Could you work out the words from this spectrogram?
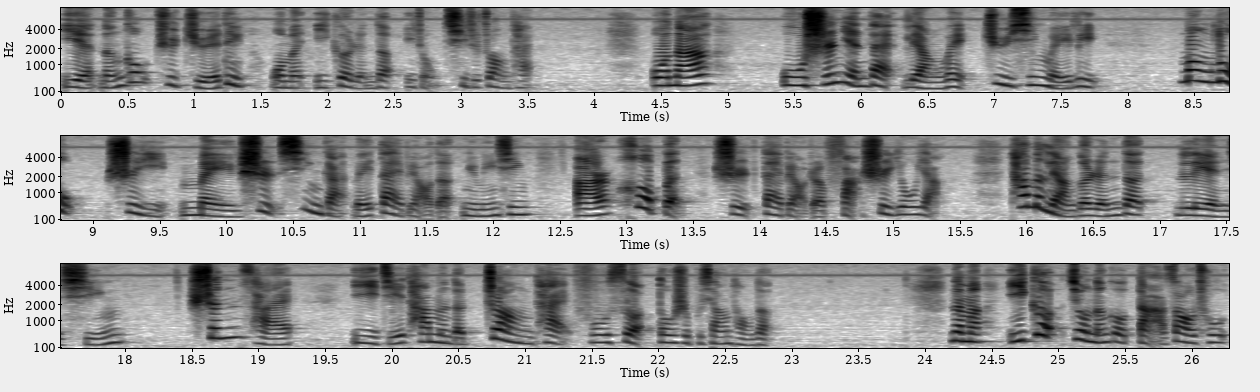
也能够去决定我们一个人的一种气质状态。我拿五十年代两位巨星为例，梦露是以美式性感为代表的女明星，而赫本是代表着法式优雅。他们两个人的脸型、身材以及他们的状态、肤色都是不相同的。那么一个就能够打造出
